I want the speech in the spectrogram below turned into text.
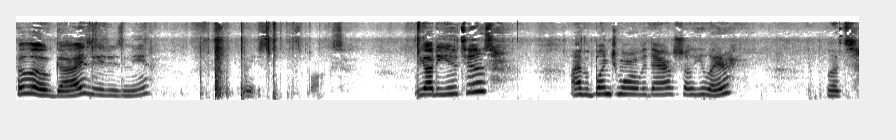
Hello, guys. It is me. Let me just this box. We got a Youtooz. I have a bunch more over there. I'll show you later. Let's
